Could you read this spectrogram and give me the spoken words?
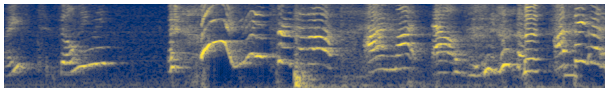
Are you filming me? you didn't turn that off! I'm not Allison. I think I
